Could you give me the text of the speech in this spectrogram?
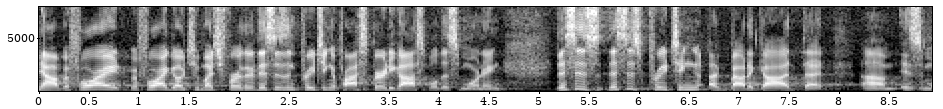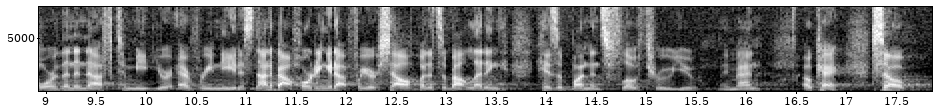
Now, before I, before I go too much further, this isn't preaching a prosperity gospel this morning. This is, this is preaching about a God that um, is more than enough to meet your every need. It's not about hoarding it up for yourself, but it's about letting His abundance flow through you. Amen? Okay, so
